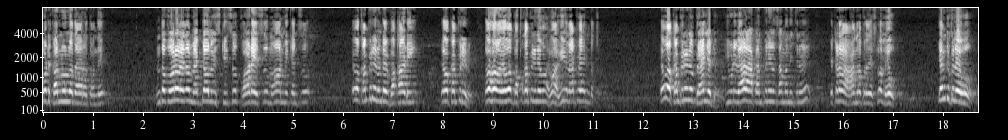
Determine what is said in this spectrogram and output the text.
ఒకటి కర్నూలులో తయారవుతుంది. ఇంత పూర్వం ఏదో మెక్డౌల్ విస్కీస్ కోడైస్ మోహన్ మికెన్స్. ఏవో కంపెనీలు ఉండేవి. బకాడి ఏవో కంపెనీలు. ఓహో ఏవో గొప్ప కంపెనీలు ఏమో ఏమో అవి లాంటివే ఉండొచ్చు. ఏవో కంపెనీలు బ్రాండెడ్. ఇవి వేళ ఆ కంపెనీలకు సంబంధించినవి ఇక్కడ ఆంధ్రప్రదేశ్లో లేవు. ఎందుకు లేవు?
